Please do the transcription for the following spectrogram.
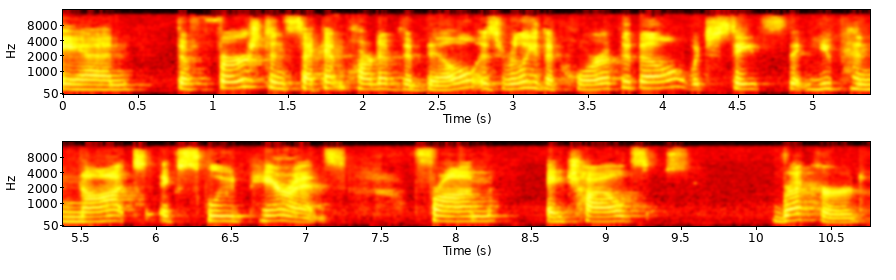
And the first and second part of the bill is really the core of the bill, which states that you cannot exclude parents from a child's record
